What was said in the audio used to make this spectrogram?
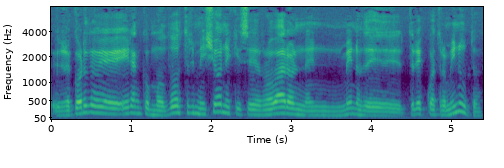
recuerdo eran como 2, 3 millones que se robaron en menos de 3, 4 minutos.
